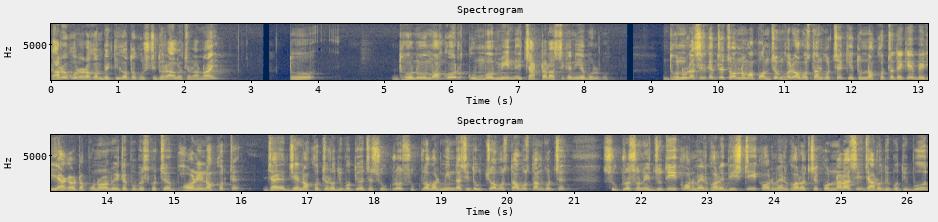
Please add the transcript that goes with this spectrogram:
কারও কোনো রকম ব্যক্তিগত কুষ্টি ধরে আলোচনা নয়। তো ধনু, মকর, কুম্ভ, মিন এই চারটা রাশিকে নিয়ে বলব। ধনু রাশির ক্ষেত্রে চন্দ্রমা পঞ্চম ঘরে অবস্থান করছে। কেতুন নক্ষত্র থেকে বেরিয়ে এগারোটা পনেরো মিনিটে প্রবেশ করছে ভরণী নক্ষত্রে। যা, যে নক্ষত্রের অধিপতি হচ্ছে শুক্র শুক্র আবার মীন রাশিতে উচ্চ অবস্থা অবস্থান করছে। শুক্র, শনির জুতি কর্মের ঘরে দৃষ্টি, কর্মের ঘর হচ্ছে কন্যা রাশি, যার অধিপতি বুধ।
